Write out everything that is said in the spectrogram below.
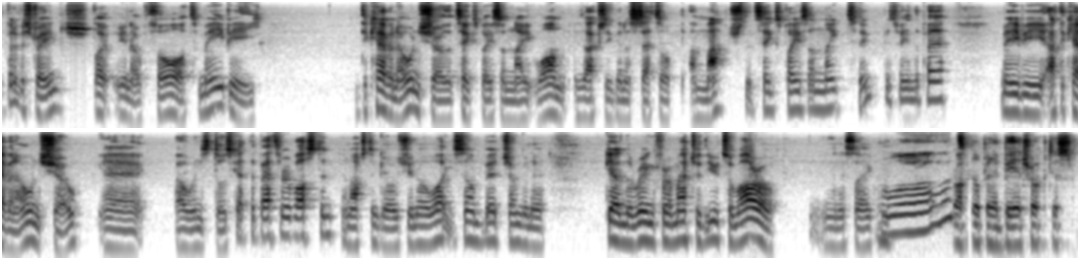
a bit of a strange, like you know, thought. Maybe the Kevin Owens show that takes place on night one is actually going to set up a match that takes place on night two between the pair. Maybe at the Kevin Owens show, uh, Owens does get the better of Austin, and Austin goes, "You know what, you son of a bitch, I'm going to get in the ring for a match with you tomorrow." And it's like, what? rocked up in a beer truck just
